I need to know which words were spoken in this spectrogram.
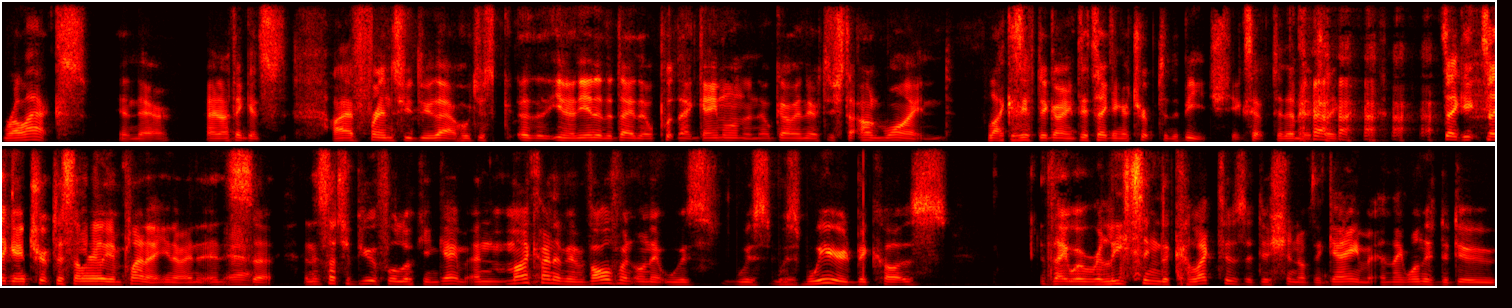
relax in there. And I think it's I have friends who do that who just you know at the end of the day they'll put that game on and they'll go in there just to unwind like as if they're going to taking a trip to the beach, except to them they're taking, taking, taking a trip to some alien planet, you know. And it's yeah. uh, and it's such a beautiful looking game. And my kind of involvement on it was was was weird because they were releasing the collector's edition of the game, and they wanted to do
